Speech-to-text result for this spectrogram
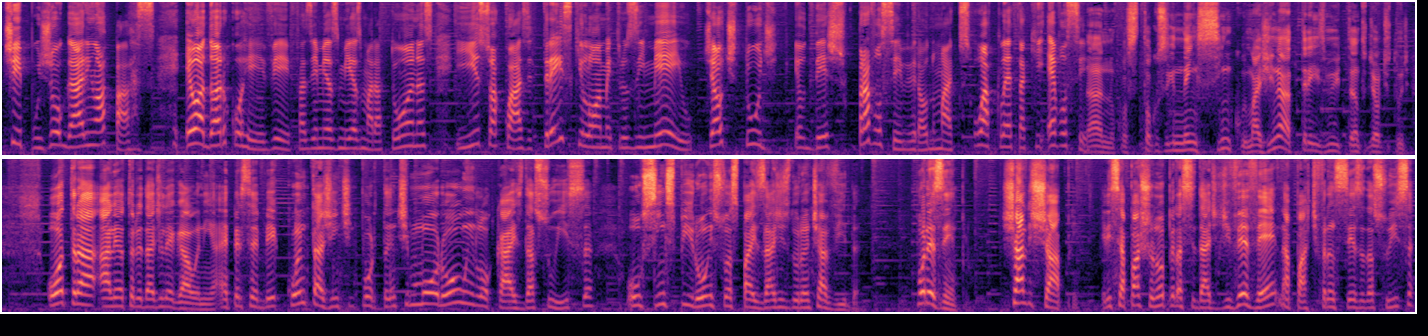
Tipo, jogar em La Paz. Eu adoro correr, ver, fazer minhas meias maratonas e isso a quase 3,5 km e meio de altitude. Eu deixo pra você, Viraldo Marques. O atleta aqui é você. Ah, não tô conseguindo nem 5. Imagina 3 mil e tanto de altitude. Outra aleatoriedade legal, Aninha, é perceber quanta gente importante morou em locais da Suíça ou se inspirou em suas paisagens durante a vida. Por exemplo, Charles Chaplin. Ele se apaixonou pela cidade de Vevey, na parte francesa da Suíça,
